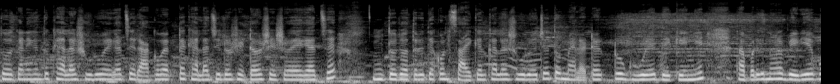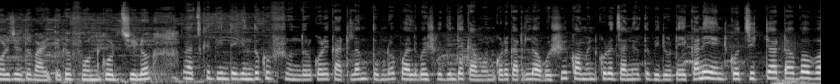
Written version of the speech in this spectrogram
তো এখানে কিন্তু খেলা শুরু হয়ে গেছে, রাগও একটা খেলা ছিল, সেটাও শেষ হয়ে গেছে। তো যথারীতি এখন সাইকেল খেলা শুরু হয়েছে, তো মেলাটা একটু ঘুরে দেখে নিয়ে তারপরে কিন্তু আমরা বেরিয়ে পড়ে, যেহেতু বাড়ি থেকে ফোন করছিল। তো আজকে দিনটা কিন্তু খুব সুন্দর করে কাটলাম তোমরা পয়লা বৈশাখের দিনটা কেমন করে কাটালে অবশ্যই কমেন্ট করে জানিও। তো ভিডিওটা এখানেই এন্ড করছি, টাটা বাবা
